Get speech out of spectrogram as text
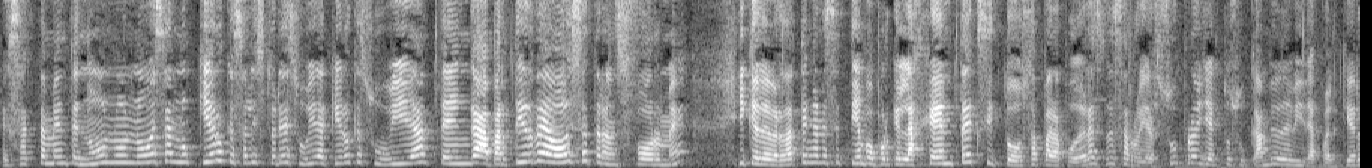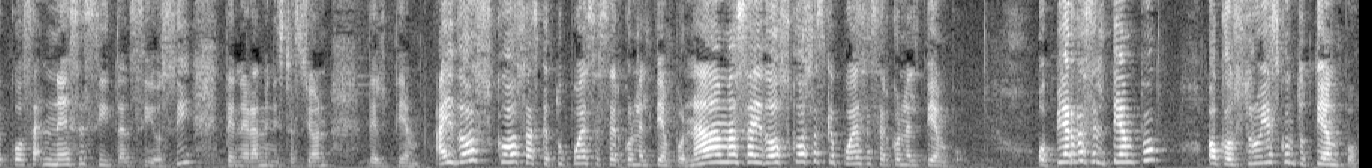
Exactamente, no, no, no, esa no quiero que sea la historia de su vida, quiero que su vida tenga, a partir de hoy se transforme y que de verdad tengan ese tiempo, porque la gente exitosa para poder desarrollar su proyecto, su cambio de vida, cualquier cosa, necesitan sí o sí tener administración del tiempo. Hay dos cosas que tú puedes hacer con el tiempo, nada más hay dos cosas que puedes hacer con el tiempo. O pierdes el tiempo o construyes con tu tiempo,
